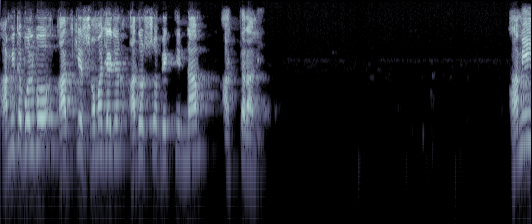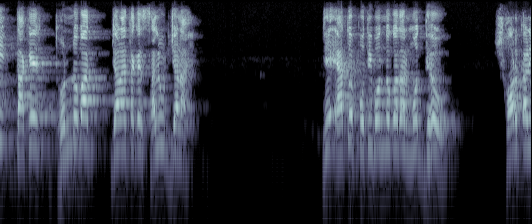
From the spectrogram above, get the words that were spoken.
আমি তো বলব, আজকের সমাজে একজন আদর্শ ব্যক্তির নাম আক্তার আলী। আমি তাকে ধন্যবাদ জানাই, তাকে স্যালুট জানাই যে এত প্রতিবন্ধকতার মধ্যেও সরকারি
